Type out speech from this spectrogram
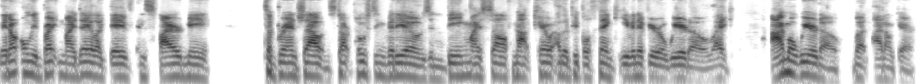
they don't only brighten my day, like they've inspired me to branch out and start posting videos and being myself, not care what other people think, even if you're a weirdo. Like I'm a weirdo, but I don't care.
